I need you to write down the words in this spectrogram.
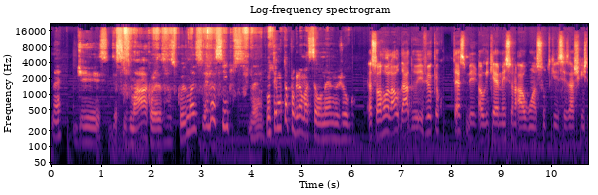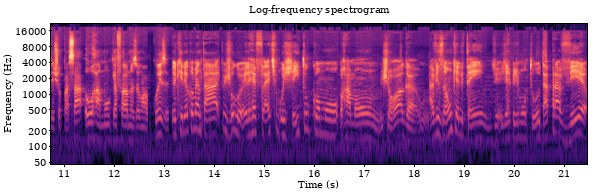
né? De, desses macros, essas coisas, mas ele é simples, né? Não tem muita programação, né, no jogo. É só rolar o dado e ver o que acontece acontece mesmo. Alguém quer mencionar algum assunto que vocês acham que a gente deixou passar? Ou o Ramon quer falar mais alguma coisa? Eu queria comentar que o jogo, ele reflete o jeito como o Ramon joga, a visão que ele tem de, de RPG Montudo. Dá pra ver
